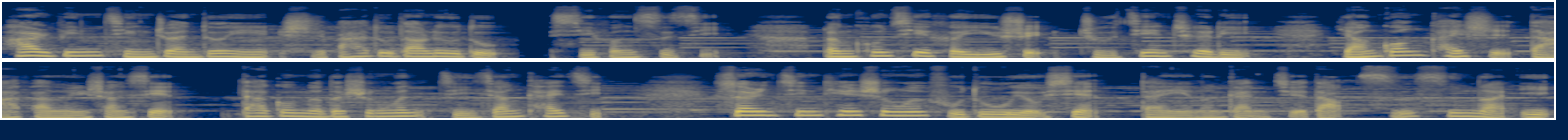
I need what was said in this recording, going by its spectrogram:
哈尔滨晴转多云，十八度到六度，西风四级，冷空气和雨水逐渐撤离，阳光开始大范围上线。大公牛的升温即将开启，虽然今天升温幅度有限，但也能感觉到丝丝暖意。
